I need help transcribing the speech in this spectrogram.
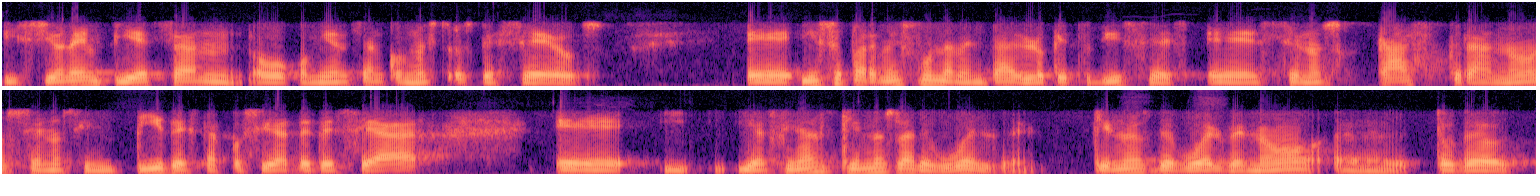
visiones empiezan o comienzan con nuestros deseos. Eh, y eso para mí es fundamental, lo que tú dices, eh, se nos castra, ¿no? se nos impide esta posibilidad de desear eh, y, y, al final, ¿quién nos la devuelve? ¿quién nos devuelve no todo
